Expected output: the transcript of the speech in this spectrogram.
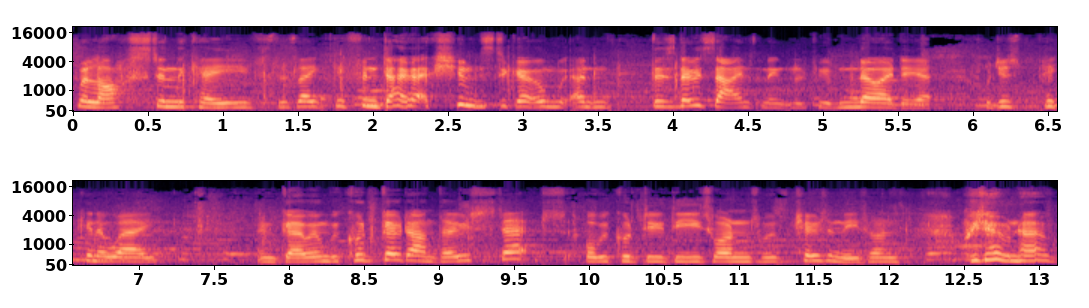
We're lost in the caves. There's like different directions to go, and, there's no signs in English. We have no idea. We're just picking away and going. We could go down those steps, or we could do these ones. We've chosen these ones. We don't know.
